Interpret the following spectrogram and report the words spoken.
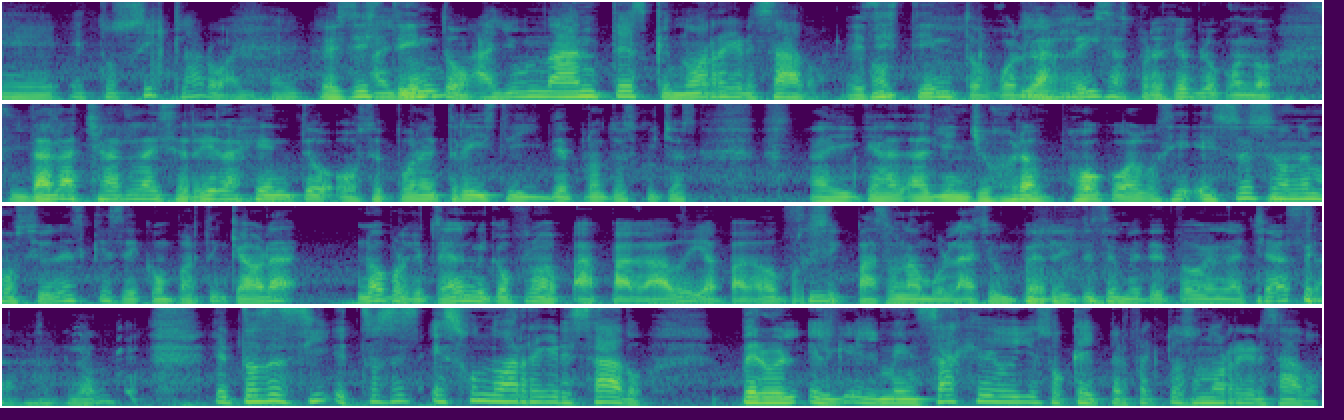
Eh, entonces, sí, claro, hay, hay- Es hay distinto. un, hay un antes que no ha regresado. Es ¿no? distinto. Por las risas, por ejemplo, cuando Sí. da la charla y se ríe la gente o, o se pone triste y de pronto escuchas ahí que al- alguien llora un poco o algo así. Esas son emociones que se comparten que ahora no, porque traen el micrófono ap- apagado y apagado porque Sí. si pasa una ambulancia, un perrito y se mete todo en la chaza, ¿no? Entonces sí, entonces eso no ha regresado. Pero el, el- el mensaje de hoy es, ok, perfecto, eso no ha regresado.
